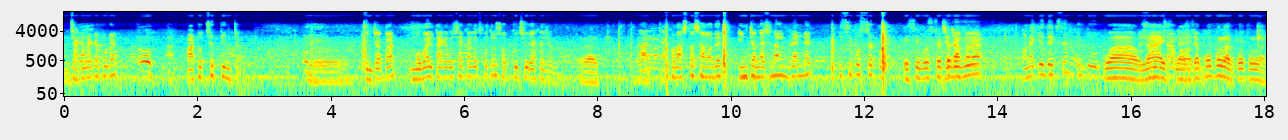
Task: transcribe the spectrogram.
হ্যাঁ জাকানাকা প্রোডাক্ট আর পার্ট হচ্ছে তিনটা। তিনটা পার্ট মোবাইল টাকা পয়সা কাগজপত্র সব কিছুই রাখা যাবে। রাইট আর এখন আসতেছে আমাদের ইন্টারন্যাশনাল ব্র্যান্ডের ইসি পোস্টার প্রোডাক্ট এসি পোস্টারটা দেখি। অনেকেই দেখছেন কিন্তু ওয়াও নাইস নাইস এটা পপুলার পপুলার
